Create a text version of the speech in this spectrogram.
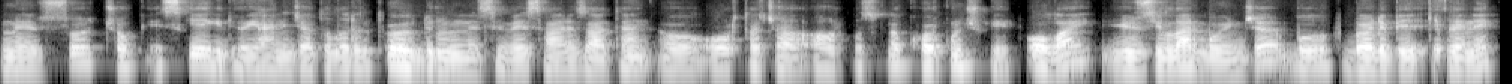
mevzusu çok eskiye gidiyor. Yani cadıların öldürülmesi vesaire zaten zaten o Orta Çağ Avrupa'sında korkunç bir olay. Yüzyıllar boyunca bu böyle bir gelenek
